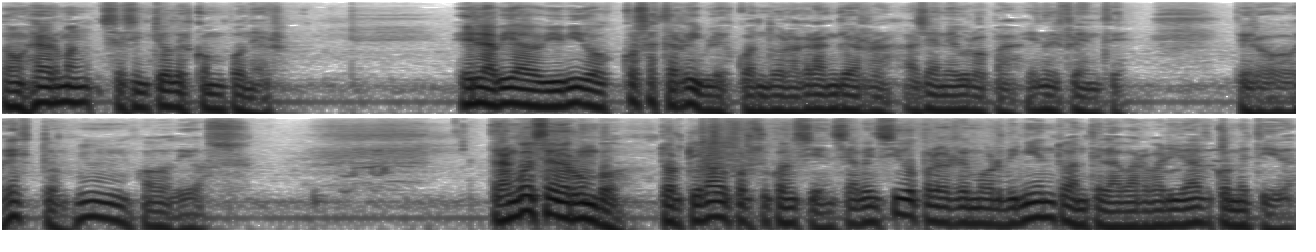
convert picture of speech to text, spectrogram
Don Herman se sintió descomponer. Él había vivido cosas terribles cuando la Gran Guerra, allá en Europa, en el frente. Pero esto, mm, oh Dios. Trangol se derrumbó, torturado por su conciencia, vencido por el remordimiento ante la barbaridad cometida.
